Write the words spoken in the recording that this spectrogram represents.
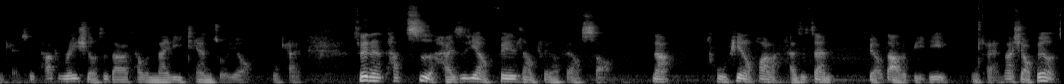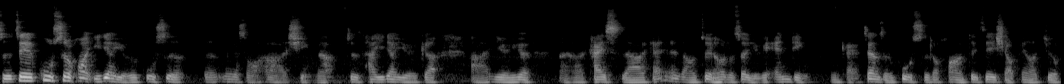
OK，所以它的 ratio 是大概差不多 ninety ten 左右。OK，所以呢，它字还是一样非常非常非常少。那图片的话呢，还是占比较大的比例。OK，那小朋友只是这些故事的话，一定要有个故事的那个什么啊型啊，就是它一定要有一个啊有一个啊开始啊开，然后最后的时候有个 ending。OK，这样子的故事的话，对这些小朋友就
